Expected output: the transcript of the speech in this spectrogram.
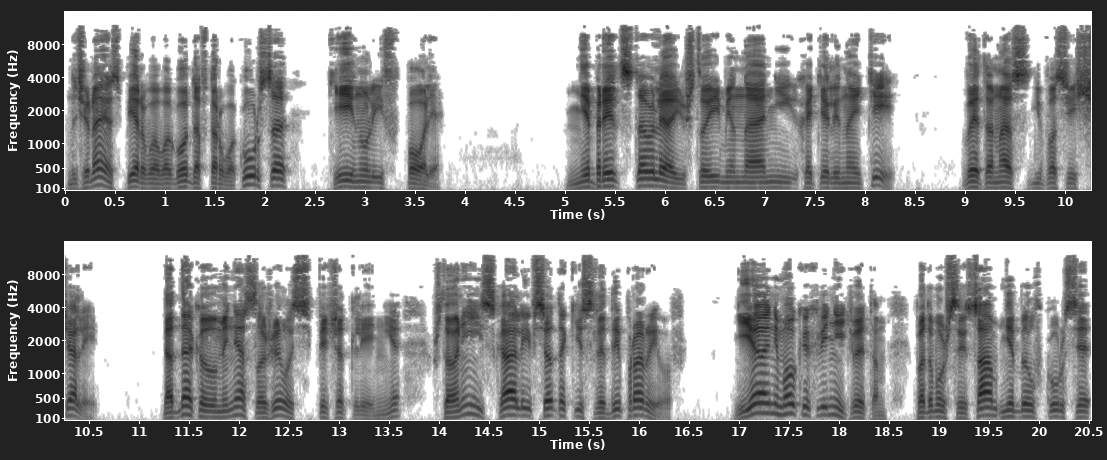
начиная с первого года второго курса, кинули в поле. Не представляю, что именно они хотели найти, в это нас не посвящали. Однако у меня сложилось впечатление, что они искали все-таки следы прорывов. Я не мог их винить в этом, потому что и сам не был в курсе,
